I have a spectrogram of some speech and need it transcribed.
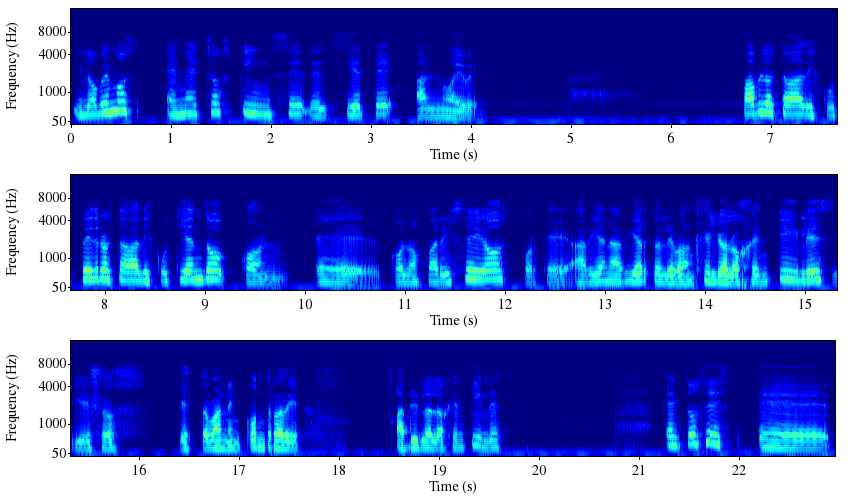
Y lo vemos en Hechos 15 del 7 al 9. Pablo estaba Pedro estaba discutiendo con, eh, con los fariseos porque habían abierto el Evangelio a los gentiles y ellos estaban en contra de abrirlo a los gentiles. Entonces, eh,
